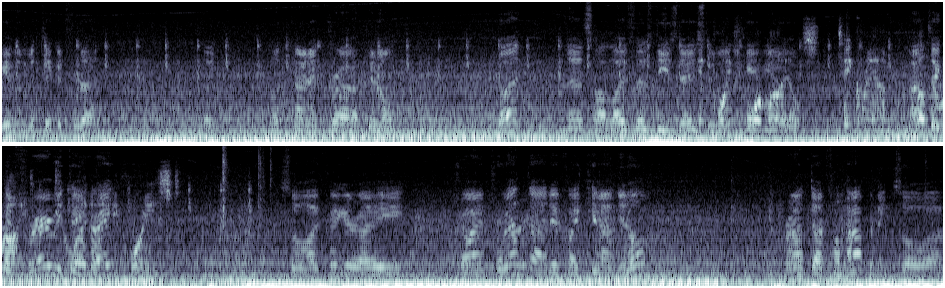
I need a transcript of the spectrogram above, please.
Give him a ticket for that. Like, what kind of crap, you know? But that's how life is these days. In They want point four you- miles, take ramp I'll on the take it right for everything, I-94 East. So I figure I try and prevent that if I can, you know? Prevent that from happening. So, uh,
